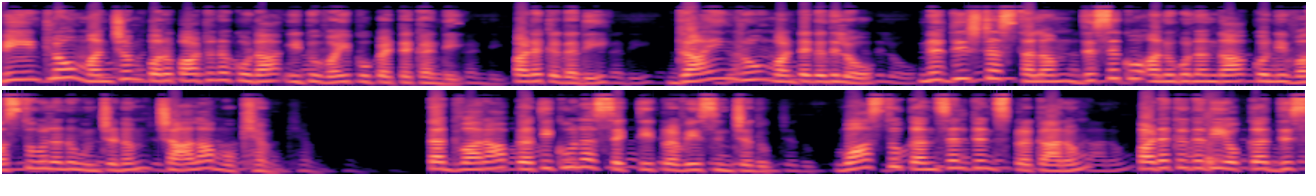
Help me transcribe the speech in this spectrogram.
మీ ఇంట్లో మంచం పొరపాటున కూడా ఇటువైపు పెట్టకండి. పడక గది డ్రాయింగ్ రూమ్ వంటగదిలో నిర్దిష్ట స్థలం దిశకు అనుగుణంగా కొన్ని వస్తువులను ఉంచడం చాలా ముఖ్యం. తద్వారా ప్రతికూల శక్తి ప్రవేశించదు. వాస్తు కన్సల్టెంట్స్ ప్రకారం పడకగది యొక్క దిశ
